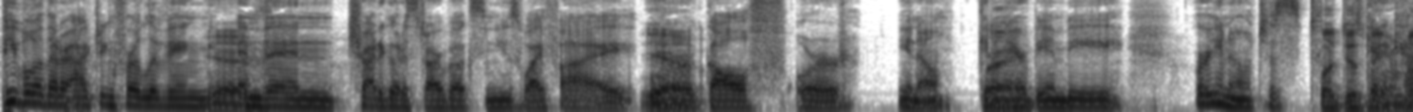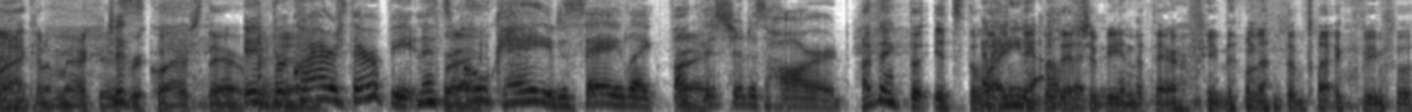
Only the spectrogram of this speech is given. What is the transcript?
people that are acting for a living Yes. and then try to go to starbucks and use wi-fi Yeah. or golf or you know get Right. an airbnb or you know just Well, just being black in America Just- requires therapy. it yeah. requires therapy and it's Right. okay to say like fuck Right. this shit is hard I think the, it's the And white people that should be in the therapy, though, not the black people.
